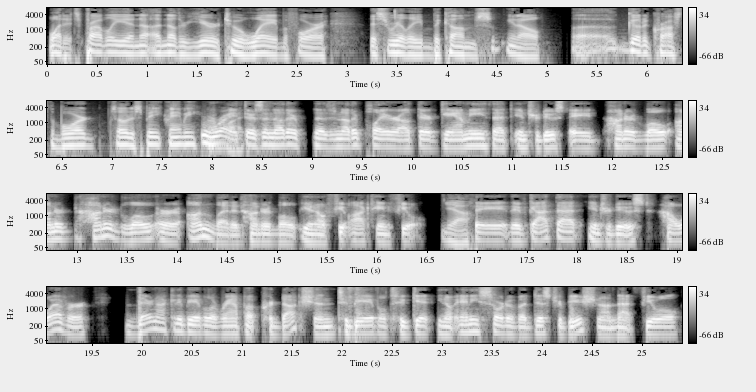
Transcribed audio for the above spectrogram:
what it's probably an, another year or two away before this really becomes you know uh, good across the board, so to speak, maybe. Right. what? There's another there's another player out there, GAMI, that introduced a hundred low hundred hundred low or unleaded hundred low, you know, fuel, octane fuel. Yeah. They they've got that introduced. However, they're not going to be able to ramp up production to be able to get, you know, any sort of a distribution on that fuel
